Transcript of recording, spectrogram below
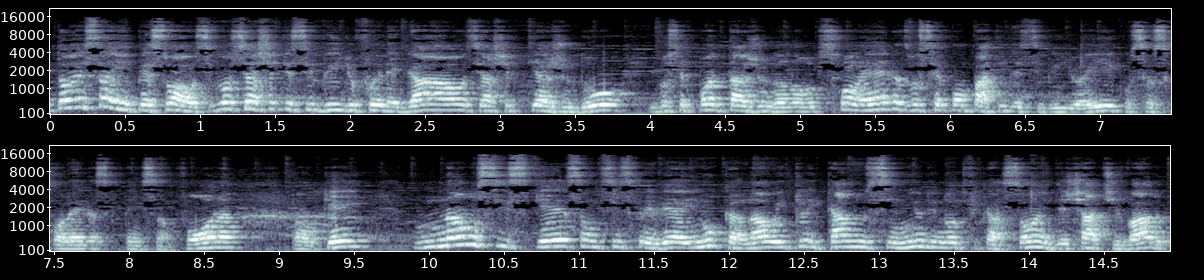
Então é isso aí, pessoal. Se você acha que esse vídeo foi legal, se acha que te ajudou e você pode estar ajudando outros colegas, você compartilha esse vídeo aí com seus colegas que têm sanfona, tá ok? Não se esqueçam de se inscrever aí no canal e clicar no sininho de notificações, deixar ativado,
